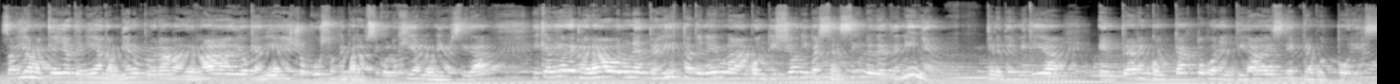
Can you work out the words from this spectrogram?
Sabíamos que ella tenía también un programa de radio, que había hecho cursos de parapsicología en la universidad y que había declarado en una entrevista tener una condición hipersensible desde niña que le permitía entrar en contacto con entidades extracorpóreas.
